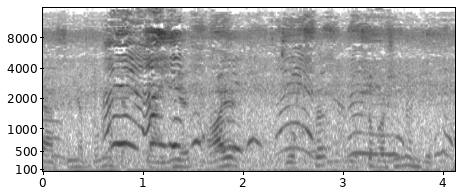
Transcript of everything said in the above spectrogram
Tersini yapalım. Hayır, hayır. Hayır. Yoksa, yoksa başın dönecek. Ya.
